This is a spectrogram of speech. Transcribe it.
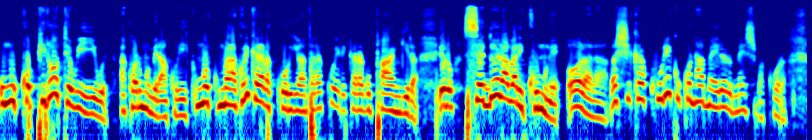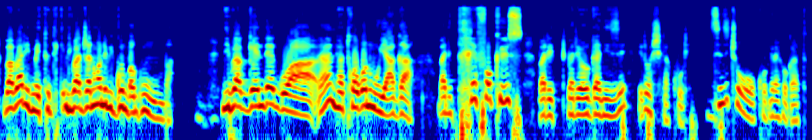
umukopilote wiwe akaba ari umumerankorike umumerankorike arakoriyanta arakwereka aragupangira. Rero sedora bari kumwe. Orara. Bashika kure kuko nta mayerero menshi bakora. Baba bari metodike ntibajyanwa n'ibigumbagumba. Ntibagendegwa eh, ntibatwarwa n'umuyaga. Bari tre focus bari bari organize. Rero bashika kure. Sinzi icyo wokongera ako gato.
